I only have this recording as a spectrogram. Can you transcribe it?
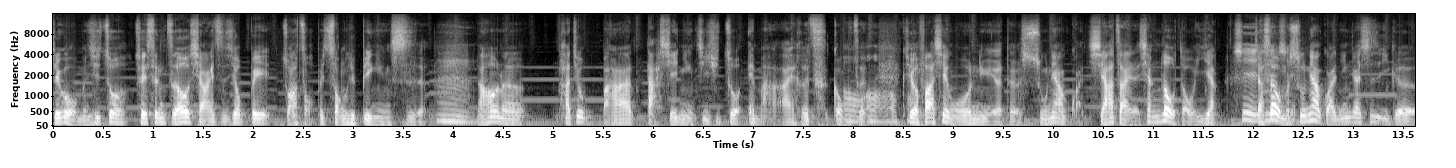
结果我们去做催生之后，小孩子就被抓走，被送去病婴室了。嗯，然后呢，他就把他打显影剂去做 MRI 核磁共振，哦哦结果，OK，发现我女儿的输尿管狭窄了像漏斗一样。是假设我们是。输尿管应该是一个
